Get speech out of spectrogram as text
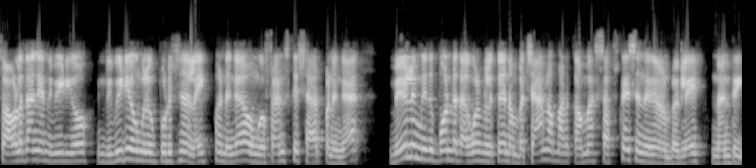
ஸோ அவ்வளோதாங்க இந்த வீடியோ இந்த வீடியோ உங்களுக்கு பிடிச்சா லைக் பண்ணுங்கள் உங்கள் ஃப்ரெண்ட்ஸ்க்கு ஷேர் பண்ணுங்கள் மேலும் இது போன்ற தகவல்களுக்கு நம்ம சேனலை மறக்காமல் சப்ஸ்கிரைப் செஞ்சுங்க நண்பர்களே. நன்றி.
